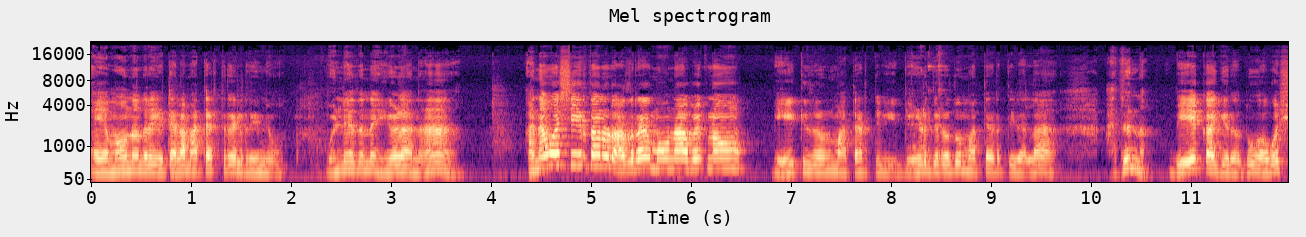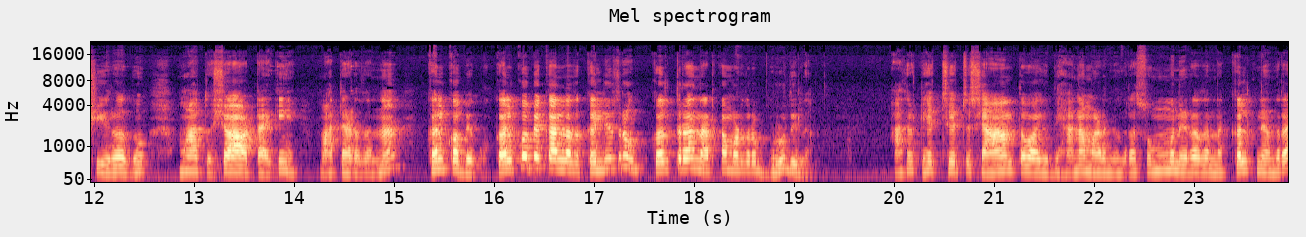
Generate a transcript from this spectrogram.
ಅಯ್ಯ, ಮೌನ ಅಂದ್ರೆ ಇಟ್ಟೆಲ್ಲ ಮಾತಾಡ್ತಿರಲ್ರಿ ನೀವು. ಒಳ್ಳೆಯದನ್ನು ಹೇಳೋಣ. ಅನಾವಶ್ಯ ಇರ್ತಾವೆ ನೋಡು, ಅದ್ರಾಗ ಮೌನ ಆಗ್ಬೇಕು ನಾವು. ಬೇಕಿರೋದು ಮಾತಾಡ್ತೀವಿ, ಬೇಡದಿರೋದು ಮಾತಾಡ್ತೀವಲ್ಲ ಅದನ್ನು ಬೇಕಾಗಿರೋದು, ಅವಶ್ಯ ಇರೋದು ಮಾತು ಶಾರ್ಟಾಗಿ ಮಾತಾಡೋದನ್ನು ಕಲ್ಕೋಬೇಕು. ಕಲ್ಕೋಬೇಕಲ್ಲ, ಅದು ಕಲಿದ್ರು ಕಲ್ತ್ರ ನಾಟಕ ಮಾಡಿದ್ರೆ ಬರುವುದಿಲ್ಲ ಆದಷ್ಟು ಹೆಚ್ಚು ಹೆಚ್ಚು ಶಾಂತವಾಗಿ ಧ್ಯಾನ ಮಾಡಿದ್ನಂದ್ರೆ ಸುಮ್ಮನೆ ಇರೋದನ್ನು ಕಲ್ತ್ನಿ ಅಂದ್ರೆ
